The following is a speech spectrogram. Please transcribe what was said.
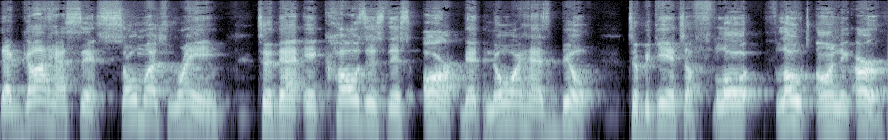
that God has sent so much rain to that it causes this ark that Noah has built to begin to float, float on the earth.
